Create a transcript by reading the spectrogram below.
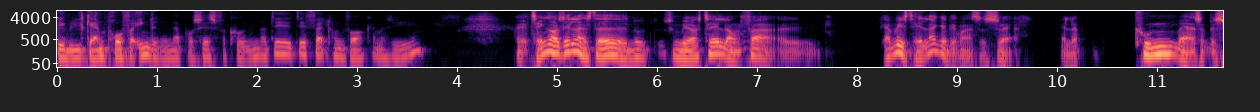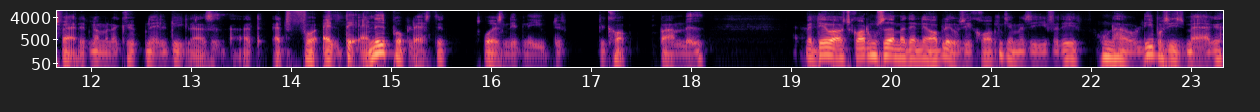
vi ville gerne prøve at forenkle den her proces for kunden, og det, det faldt hun for, kan man sige. Ikke? Og jeg tænker også et eller andet sted, nu, som vi også talte om før, øh, jeg vidste heller ikke, at det var så svært, eller kunne være så besværligt, når man har købt en elbil. Altså at, at få alt det andet på plads, det tror jeg sådan lidt naivt, det, det kom bare med. Men det var også godt, hun sidder med den der oplevelse i kroppen, kan man sige, for det, hun har jo lige præcis mærket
